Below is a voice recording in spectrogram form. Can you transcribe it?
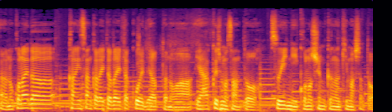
あのこの間会員さんから頂いた声であったのは「いや福島さんとついにこの瞬間が来ました」と。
